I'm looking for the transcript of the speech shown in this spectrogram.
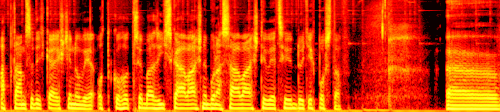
a ptám se teďka ještě nově, od koho třeba získáváš nebo nasáváš ty věci do těch postav? Uh,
